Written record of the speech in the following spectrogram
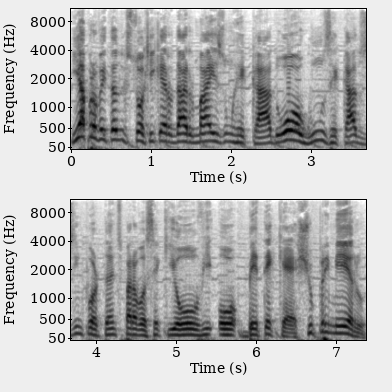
E aproveitando que estou aqui, quero dar mais um recado ou alguns recados importantes para você que ouve o BTcast. O primeiro,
